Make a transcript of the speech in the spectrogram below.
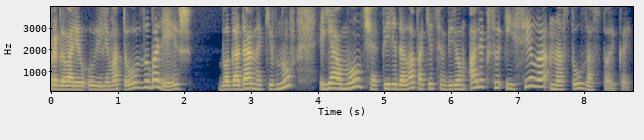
проговорил Уильям, – «а то заболеешь». Благодарно кивнув, я молча передала пакет с имбирем Алексу и села на стул за стойкой.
